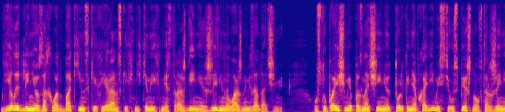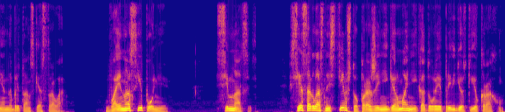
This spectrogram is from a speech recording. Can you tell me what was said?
делает для нее захват бакинских и иранских нефтяных месторождений жизненно важными задачами, уступающими по значению только необходимости успешного вторжения на Британские острова. Война с Японией. 17. Все согласны с тем, что поражение Германии, которое приведет к ее краху,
